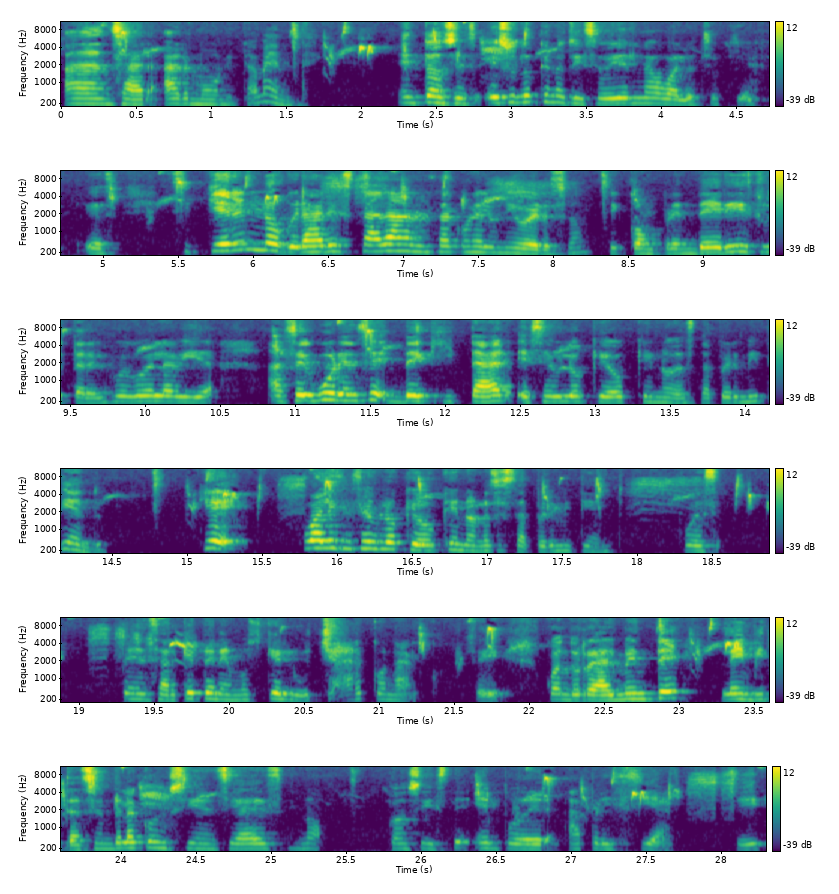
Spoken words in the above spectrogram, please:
a danzar armónicamente. Entonces, eso es lo que nos dice hoy el Nahual Ochoquia, es si quieren lograr esta danza con el universo, si comprender y disfrutar el juego de la vida, asegúrense de quitar ese bloqueo que no está permitiendo. ¿Qué, ¿Cuál es ese bloqueo que no nos está permitiendo? Pues pensar que tenemos que luchar con algo. ¿sí? Cuando realmente la invitación de la conciencia es no, consiste en poder apreciar, ¿sí?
